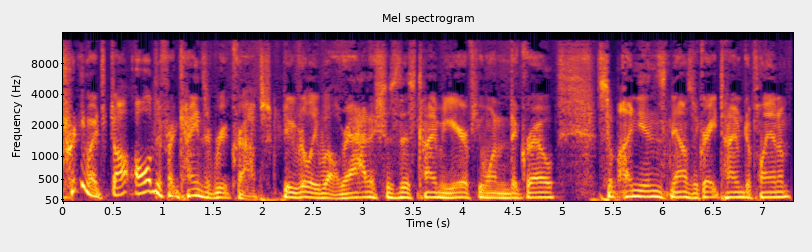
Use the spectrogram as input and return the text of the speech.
pretty much all, all different kinds of root crops do really well. Radishes this time of year. If you wanted to grow some onions, now's a great time to plant them.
